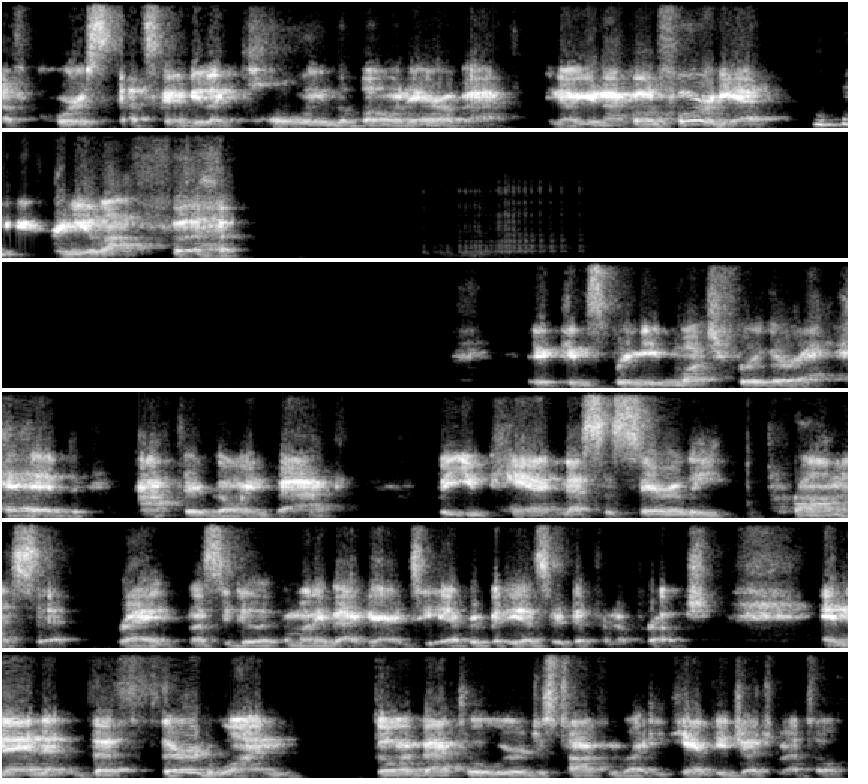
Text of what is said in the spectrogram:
of course that's going to be like pulling the bow and arrow back. You know you're not going forward yet. It bring you a lot it can spring you much further ahead after going back, but you can't necessarily promise it, right? Unless you do like a money back guarantee. Everybody has their different approach. And then the third one, going back to what we were just talking about, you can't be judgmental.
